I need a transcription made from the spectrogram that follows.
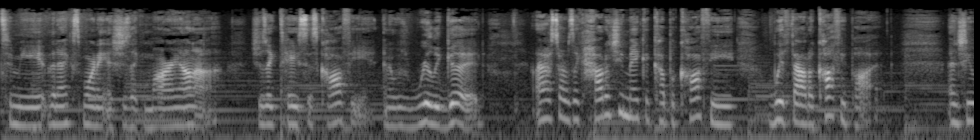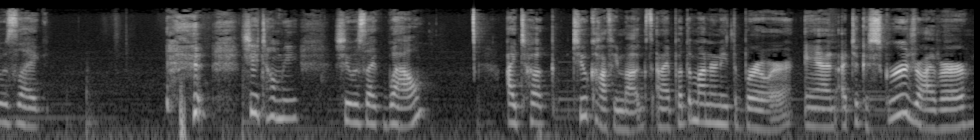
to me the next morning and she's like, Mariana, she was like, taste this coffee. And it was really good. I asked her, I was like, how did you make a cup of coffee without a coffee pot? And she was like, she told me, she was like, well, I took two coffee mugs and I put them underneath the brewer and I took a screwdriver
